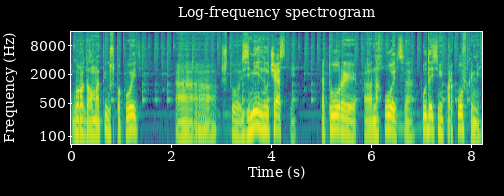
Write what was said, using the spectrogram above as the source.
города Алматы успокоить, э, что земельные участки которые э, находятся под этими парковками,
